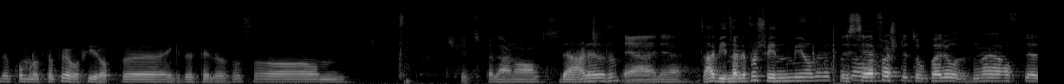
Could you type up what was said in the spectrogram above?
De kommer nok til å prøve å fyre opp eh, enkelte spillere også, så um, Sluttspill er noe annet. det er det. Liksom. Det er eh, Det er vinn eller forsvinn mye av det. vet Du du. ser første to periodene, ofte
